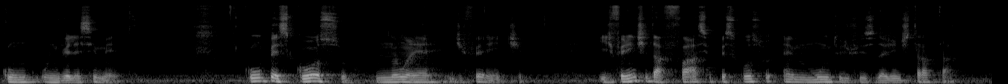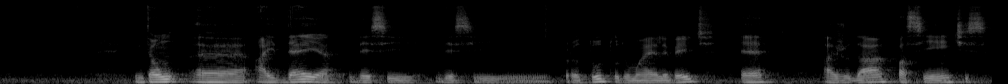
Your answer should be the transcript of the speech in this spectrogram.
com o envelhecimento. Com o pescoço não é diferente. E diferente da face, o pescoço é muito difícil da gente tratar. Então, uh, a ideia desse, desse produto, do My Elevate, é ajudar pacientes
